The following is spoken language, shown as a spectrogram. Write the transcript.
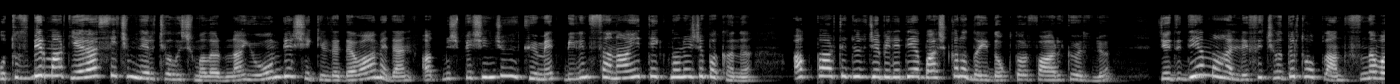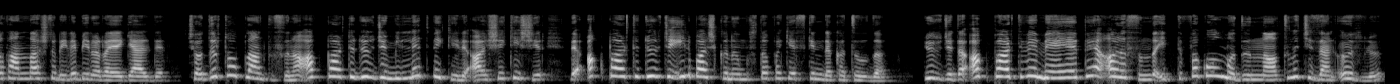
31 Mart yerel seçimleri çalışmalarına yoğun bir şekilde devam eden 65. Hükümet Bilim Sanayi Teknoloji Bakanı AK Parti Düzce Belediye Başkan Adayı Doktor Faruk Özlü, Cedidiye Mahallesi çadır toplantısında vatandaşlarıyla bir araya geldi. Çadır toplantısına AK Parti Düzce Milletvekili Ayşe Keşir ve AK Parti Düzce İl Başkanı Mustafa Keskin de katıldı. Düzce'de AK Parti ve MHP arasında ittifak olmadığının altını çizen Özlü,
